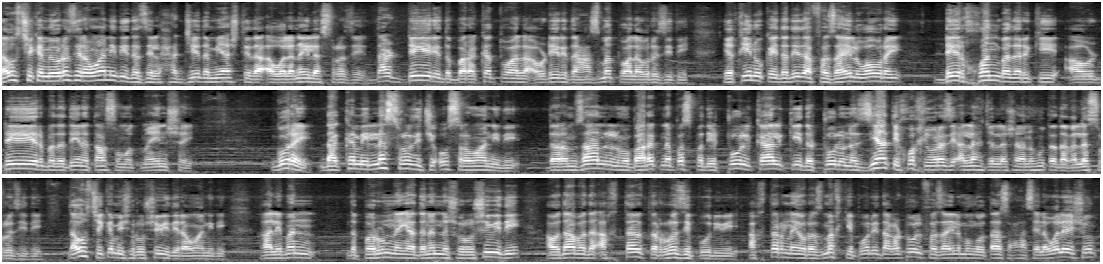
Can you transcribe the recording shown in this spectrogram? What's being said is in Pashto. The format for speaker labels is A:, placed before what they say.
A: دا اوس چې کومې ورځې روانې دي د ذلحجې د میاشتې د اولنۍ لس ورځې دا ډېرې د برکت والا او ډېرې د عظمت والا ورځې دي یقین وکړئ د دې د فضایل واورئ ډېر خوند به درکړي او ډېر به د دې نه تاسو مطمئن شئ ګورئ دا کمې لس ورځې چې اوس روانې دي د رمضان المبارک نه پس په دې ټول کال کې د ټولو نه زیاتې خوښې ورځې الله جل شانه ته دغه لس ورځې دي دا اوس چې کمې شروع شوي دي روانې دي غالبا د پرون نه یا د نن نه شروع شوي دي او دا به د اختر تر ورځې پورې وي اختر نه یو ورځ مخکې پورې دغه ټول فضایل موږ تاسو حاصلولی شو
